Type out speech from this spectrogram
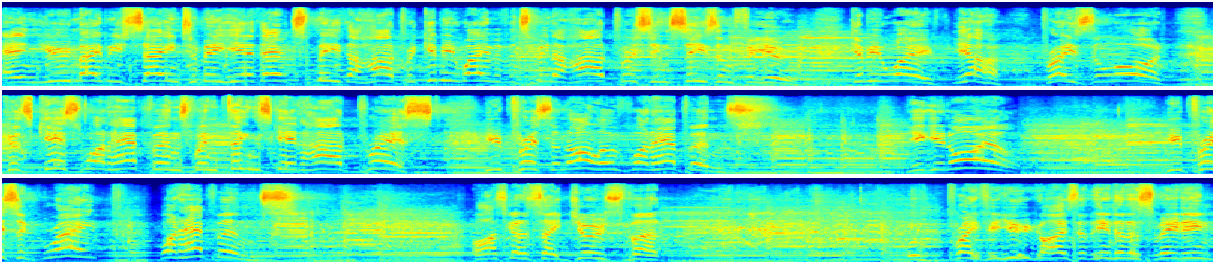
And you may be saying to me, Yeah, that's me, the hard press. Give me a wave if it's been a hard pressing season for you. Give me a wave. Yeah, praise the Lord. Because guess what happens when things get hard pressed? You press an olive, what happens? You get oil. You press a grape, what happens? Oh, I was going to say juice, but we'll pray for you guys at the end of this meeting.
